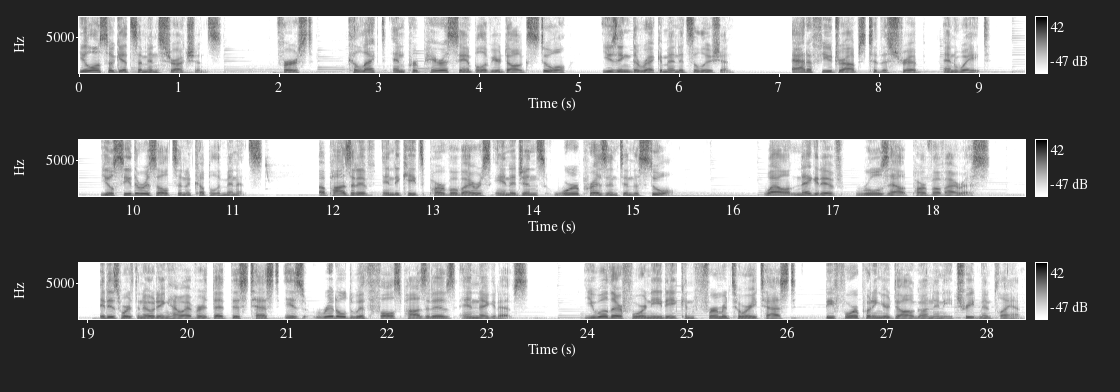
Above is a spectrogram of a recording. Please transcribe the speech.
You'll also get some instructions. First, collect and prepare a sample of your dog's stool using the recommended solution. Add a few drops to the strip and wait. You'll see the results in a couple of minutes. A positive indicates parvovirus antigens were present in the stool, while negative rules out parvovirus. It is worth noting, however, that this test is riddled with false positives and negatives. You will therefore need a confirmatory test before putting your dog on any treatment plan.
